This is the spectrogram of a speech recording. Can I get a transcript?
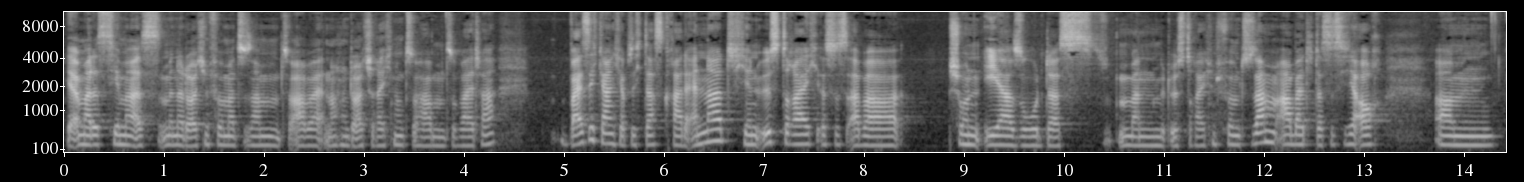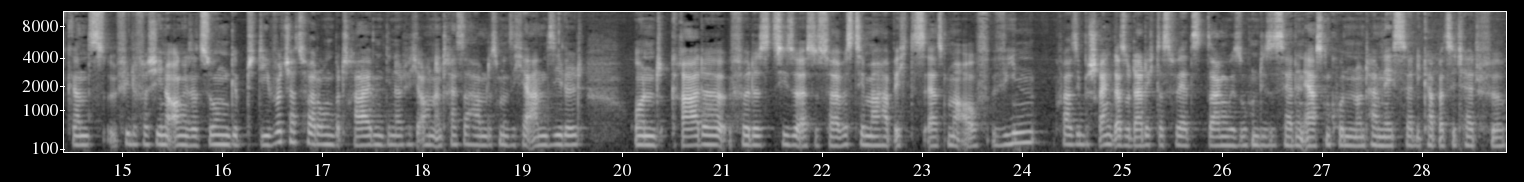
ja immer das Thema ist, mit einer deutschen Firma zusammenzuarbeiten, auch eine deutsche Rechnung zu haben und so weiter weiß ich gar nicht, ob sich das gerade ändert. Hier in Österreich ist es aber schon eher so, dass man mit österreichischen Firmen zusammenarbeitet, dass es hier auch ähm, ganz viele verschiedene Organisationen gibt, die Wirtschaftsförderung betreiben, die natürlich auch ein Interesse haben, dass man sich hier ansiedelt. Und gerade für das CISO as a Service-Thema habe ich das erstmal auf Wien quasi beschränkt. Also dadurch, dass wir jetzt sagen, wir suchen dieses Jahr den ersten Kunden und haben nächstes Jahr die Kapazität für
